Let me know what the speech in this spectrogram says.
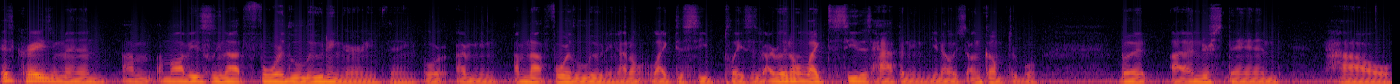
it's crazy, man. I'm I'm obviously not for the looting or anything. Or I mean, I'm not for the looting. I don't like to see places. I really don't like to see this happening. You know, it's uncomfortable. But I understand how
